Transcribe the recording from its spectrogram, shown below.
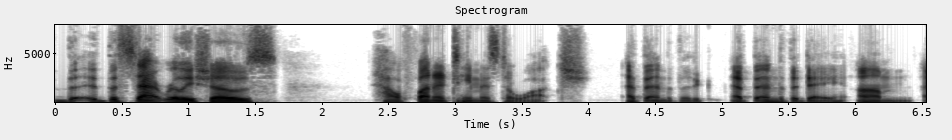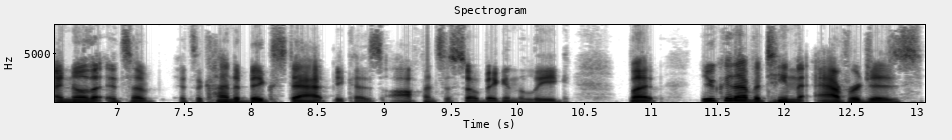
the, the stat really shows how fun a team is to watch at the end of the at the end of the day. Um, I know that it's a it's a kind of big stat because offense is so big in the league, but you could have a team that averages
